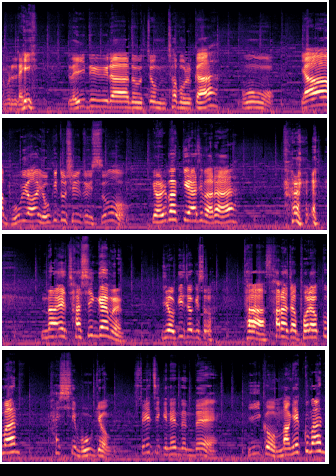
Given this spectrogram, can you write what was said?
그럼 레이 레이드라도 좀 쳐볼까? 오, 야 뭐야 여기도 실드 있어. 열받게 하지 마라. 나의 자신감은 여기저기서 다 사라져 버렸구만. 85경 세지긴 했는데 이거 망했구만.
